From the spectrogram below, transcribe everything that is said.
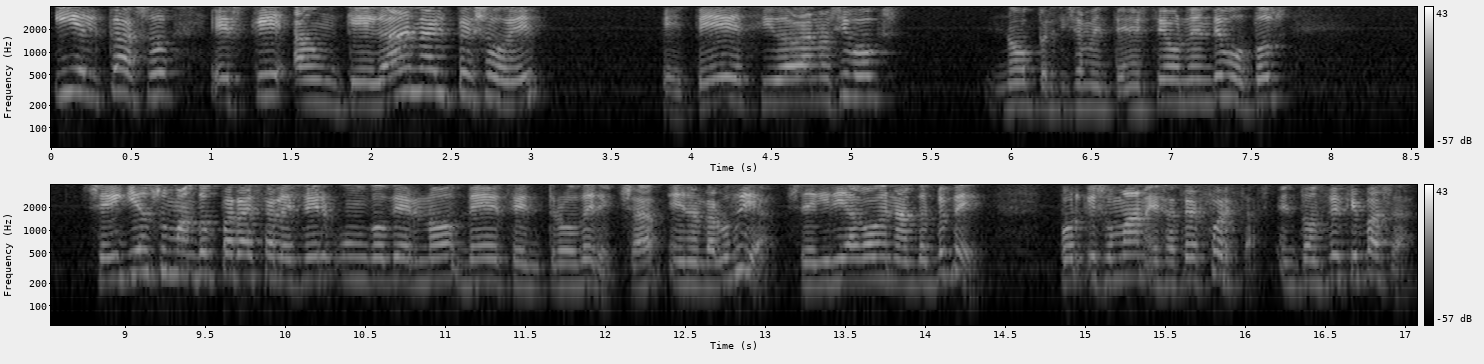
Y el caso es que aunque gana el PSOE, PP, Ciudadanos y Vox, no precisamente en este orden de votos, seguirían sumando para establecer un gobierno de centro-derecha en Andalucía. Seguiría gobernando el PP, porque suman esas tres fuerzas. Entonces, ¿qué pasa?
